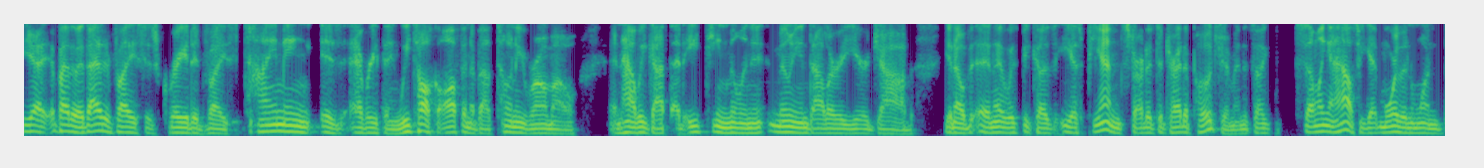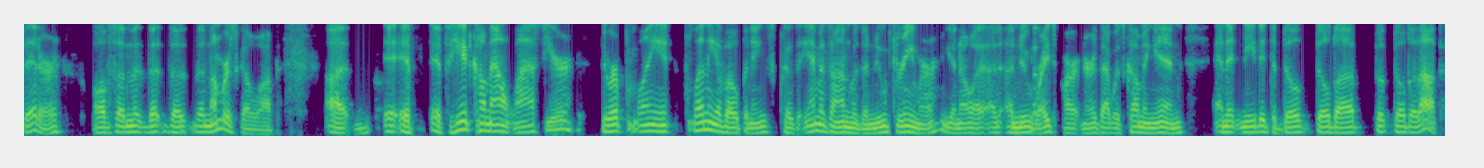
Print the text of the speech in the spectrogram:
yeah, by the way, that advice is great advice. Timing is everything. We talk often about Tony Romo and how he got that 18 million million dollar a year job, you know, and it was because ESPN started to try to poach him. And it's like selling a house. You get more than one bidder, all of a sudden the the, the numbers go up. Uh, if if he had come out last year, there were plenty plenty of openings because Amazon was a new dreamer you know, a, a new rights partner that was coming in, and it needed to build build up build it up.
